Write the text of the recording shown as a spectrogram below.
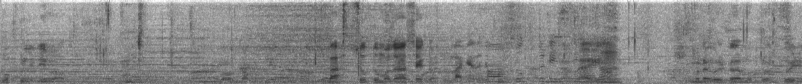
মোক খুলি দিম আৰু বাহ চুপটো মজা আছে একদম। কৰি তই মোক ক্ল'জ কৰি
